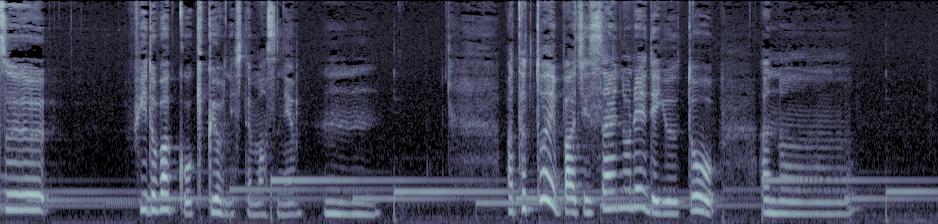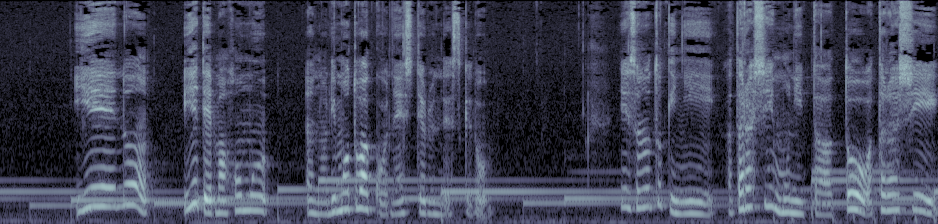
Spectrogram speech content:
ずフィードバックを聞くようにしてますね。うんまあ、例えば実際の例で言うと、あのー、家の家でまあホームあのリモートワークをねしてるんですけどでその時に新しいモニターと新しい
